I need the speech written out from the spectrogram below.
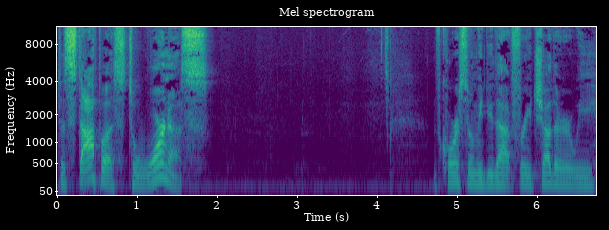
to stop us, to warn us. Of course, when we do that for each other, we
